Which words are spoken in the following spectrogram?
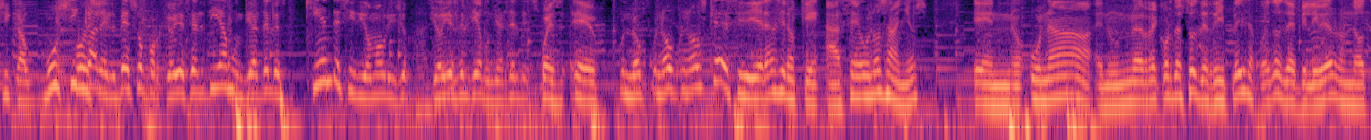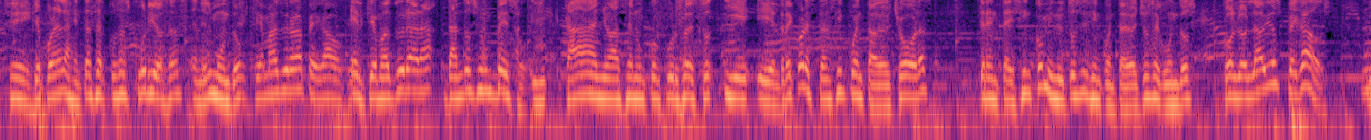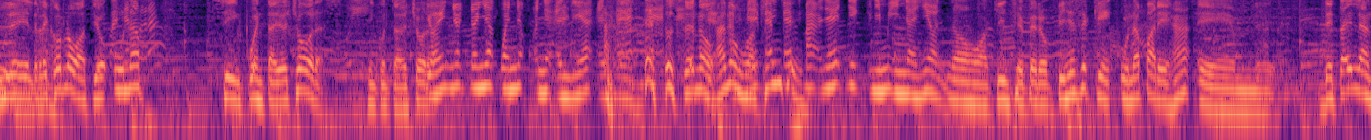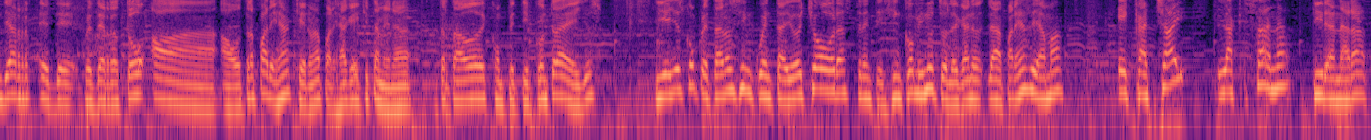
música, música del beso, porque hoy es el Día Mundial del Beso. ¿Quién decidió, Mauricio, que hoy es el Día Mundial del Beso? Pues eh, no, no, no es que decidieran, sino que hace unos años, en una en un récord de estos de Ripley, ¿se acuerdan? De Believe It or Not, que ponen a la gente a hacer cosas curiosas en el mundo. El que más durara pegado. El que más durara dándose un beso. Y cada año hacen un concurso de estos. Y, y el récord está en 58 horas. 35 minutos y 58 segundos con los labios pegados. Le- el récord lo batió una 58 horas. 58 horas. Yo, no, cuando el día. eh, eh, Usted no. eh, Ah, don eh, Joaquín, eh, che. eh, pa- de discriminación. No, Joaquín, che, pero fíjese que una pareja eh, de Tailandia eh, de- pues derrotó a, a otra pareja, que era una pareja gay que también ha tratado de competir contra ellos. Y ellos completaron 58 horas 35 minutos. Les ganó. La pareja se llama Ekachai Laksana Tiranarat.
